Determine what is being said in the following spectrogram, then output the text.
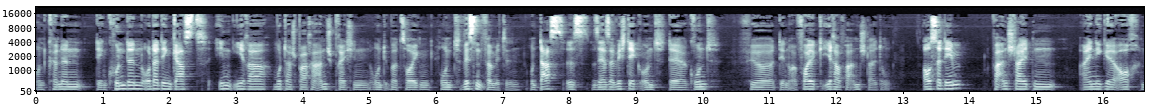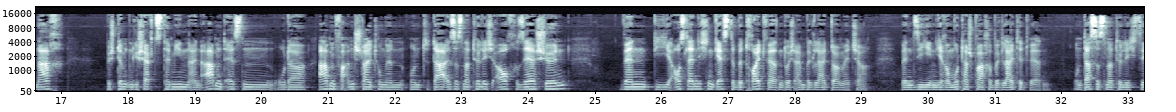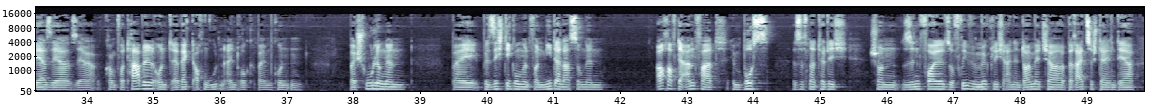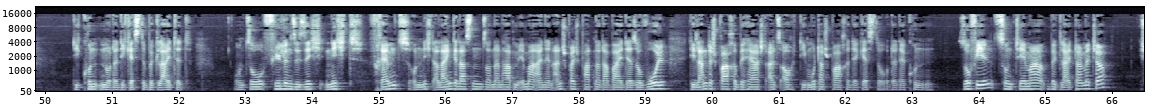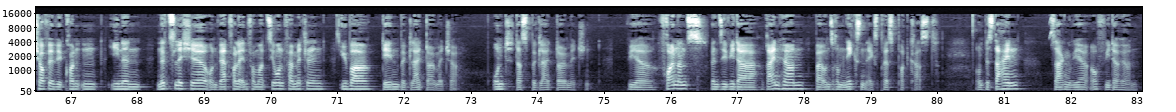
und können den Kunden oder den Gast in ihrer Muttersprache ansprechen und überzeugen und Wissen vermitteln. Und das ist sehr, sehr wichtig und der Grund für den Erfolg ihrer Veranstaltung. Außerdem veranstalten einige auch nach bestimmten Geschäftsterminen ein Abendessen oder Abendveranstaltungen und da ist es natürlich auch sehr schön, wenn die ausländischen Gäste betreut werden durch einen Begleitdolmetscher wenn sie in ihrer Muttersprache begleitet werden. Und das ist natürlich sehr, sehr, sehr komfortabel und erweckt auch einen guten Eindruck beim Kunden. Bei Schulungen, bei Besichtigungen von Niederlassungen, auch auf der Anfahrt im Bus ist es natürlich schon sinnvoll, so früh wie möglich einen Dolmetscher bereitzustellen, der die Kunden oder die Gäste begleitet. Und so fühlen sie sich nicht fremd und nicht alleingelassen, sondern haben immer einen Ansprechpartner dabei, der sowohl die Landessprache beherrscht als auch die Muttersprache der Gäste oder der Kunden. So viel zum Thema Begleitdolmetscher. Ich hoffe, wir konnten Ihnen nützliche und wertvolle Informationen vermitteln über den Begleitdolmetscher und das Begleitdolmetschen. Wir freuen uns, wenn Sie wieder reinhören bei unserem nächsten Express-Podcast. Und bis dahin sagen wir auf Wiederhören.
